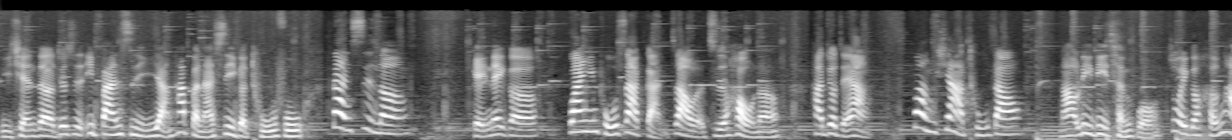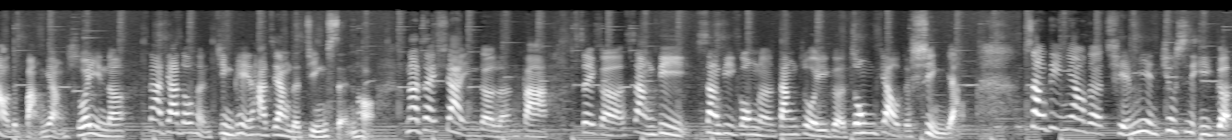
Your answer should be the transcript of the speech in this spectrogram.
以前的就是一般是一样，他本来是一个屠夫，但是呢，给那个观音菩萨感召了之后呢，他就怎样放下屠刀，然后立地成佛，做一个很好的榜样，所以呢，大家都很敬佩他这样的精神哈。那在下营的人把这个上帝上帝宫呢当做一个宗教的信仰。上帝庙的前面就是一个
